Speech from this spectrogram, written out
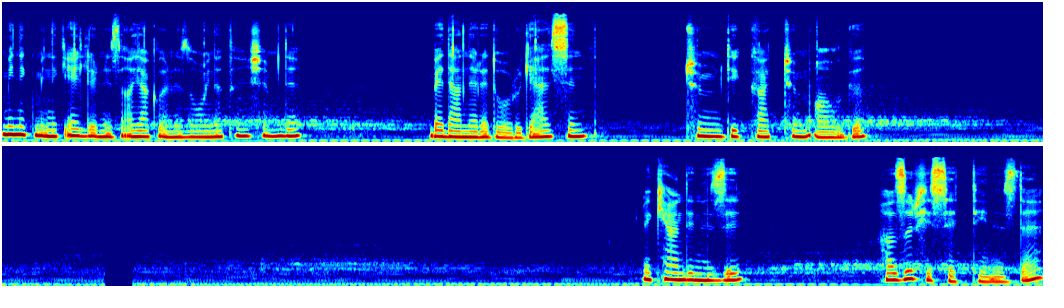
Minik minik ellerinizi ayaklarınızı oynatın şimdi. Bedenlere doğru gelsin. Tüm dikkat, tüm algı. Ve kendinizi hazır hissettiğinizde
